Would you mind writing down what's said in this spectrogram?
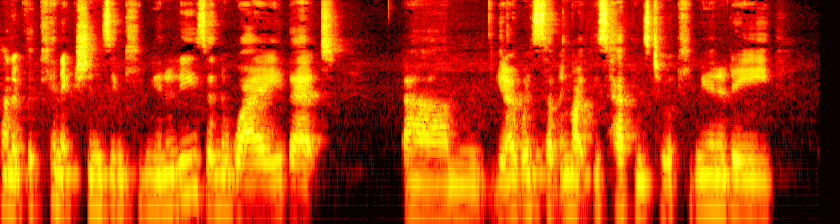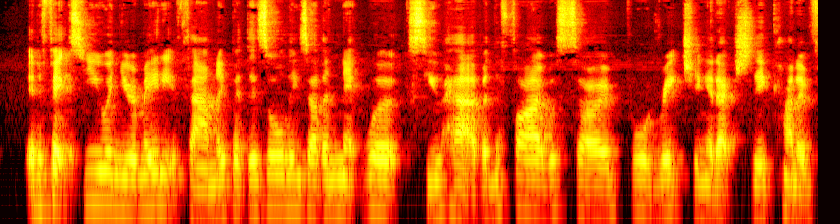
kind of the connections in communities and the way that, um, you know, when something like this happens to a community, it affects you and your immediate family, but there's all these other networks you have. And the fire was so broad reaching, it actually kind of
